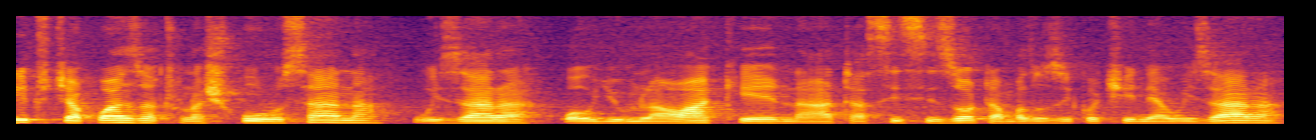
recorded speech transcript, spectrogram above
kitu cha kwanza tunashukuru sana wizara kwa ujumla wake na taasisi zote ambazo ziko chini ya wizara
